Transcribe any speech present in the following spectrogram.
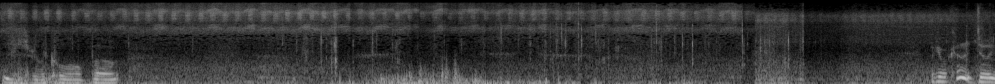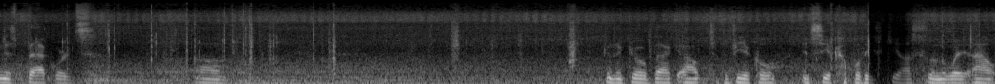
This is really cool boat. Okay, we're kind of doing this backwards. Uh, gonna go back out to the vehicle and see a couple of these kiosks on the way out.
